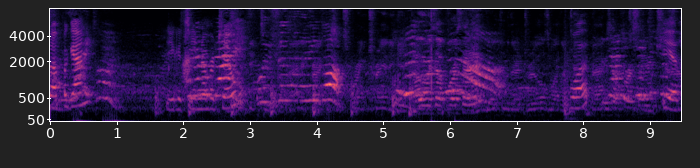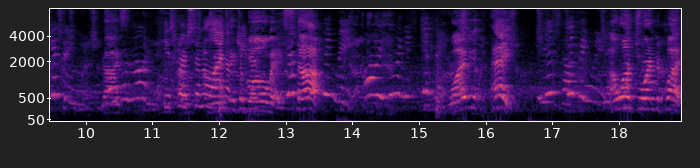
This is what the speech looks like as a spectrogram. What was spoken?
up again. You can see number two. What? Yeah. Guys, he's first in the lineup. Take the ball away. Stop. Why? You, hey. I want Jordan to play.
